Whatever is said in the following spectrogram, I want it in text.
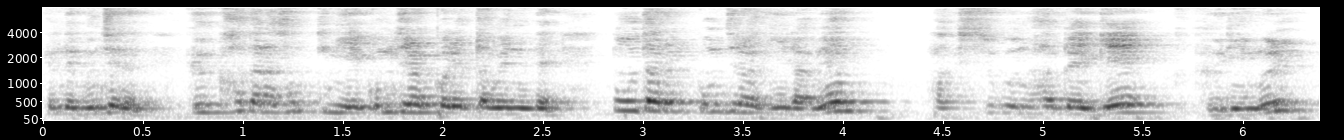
근데 문제는 그 커다란 손등이 꼼지락거렸다고 했는데 또 다른 꼼지락이라면 박수근 화백의 그림을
